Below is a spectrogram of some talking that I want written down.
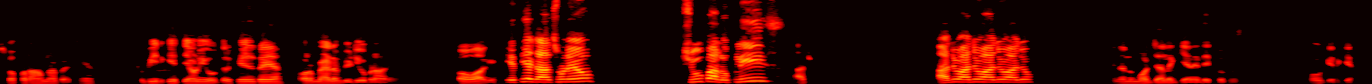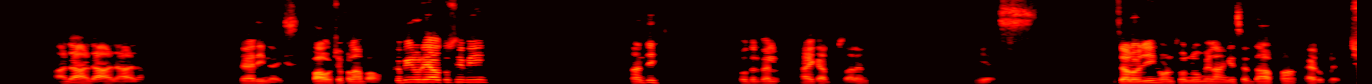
ਸੋ ਆਪਾਂ ਆਰਾਮ ਨਾਲ ਬੈਠੇ ਆ ਕਬੀਰ ਕੀਤੇ ਆਉਣੀ ਉਧਰ ਖੇਡ ਰਹੇ ਆ ਔਰ ਮੈਡਮ ਵੀਡੀਓ ਬਣਾ ਰਹੇ ਆ। ਉਹ ਆ ਗਏ। ਕੀਤੀਆ, ਗੱਲ ਸੁਣਿਓ। ਸ਼ੂ ਪਾ ਲਓ ਪਲੀਜ਼ ਆਜੋ। ਆਜੋ ਆਜੋ ਆਜੋ ਆਜੋ। ਇਹਨਾਂ ਨੂੰ ਮੌਜਾਂ ਲੱਗੀਆਂ ਨੇ, ਦੇਖੋ ਤੁਸੀਂ। ਉਹ ਗਿਰ ਗਿਆ। ਆਜਾ ਆਜਾ ਆਜਾ ਆਜਾ। ਵੈਰੀ ਨਾਈਸ ਪਾਓ, ਚੱਪਲਾਂ ਪਾਓ। ਕਬੀਰ ਉਰੇ ਆਓ ਤੁਸੀਂ ਵੀ। ਹਾਂਜੀ। ਉਧਰ ਬੈਲ ਹਾਈ ਕਰ ਦਿਓ ਸਾਰਿਆਂ ਨੂੰ। ਯੈਸ ਚਲੋ ਜੀ, ਹੁਣ ਤੁਹਾਨੂੰ ਮਿਲਾਂਗੇ ਸਿੱਧਾ ਆਪਾਂ ਐਰੋਪਲੇਨ 'ਚ।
